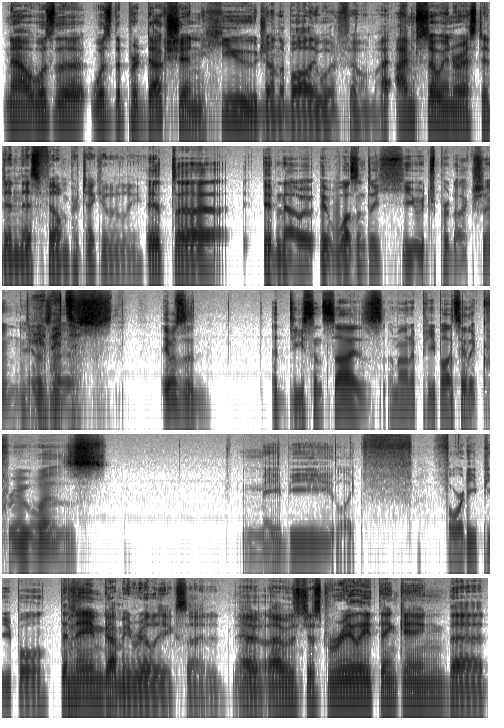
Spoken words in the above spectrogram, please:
Now, was the was the production huge on the Bollywood film? I, I'm so interested in this film particularly. It uh it no, it, it wasn't a huge production. It was Damn a it. s- it was a a decent size amount of people. I'd say the crew was maybe like f- 40 people. the name got me really excited. Yeah. I, I was just really thinking that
